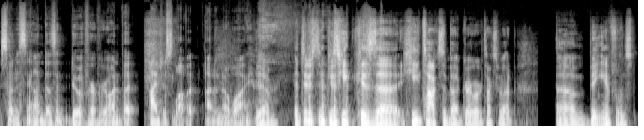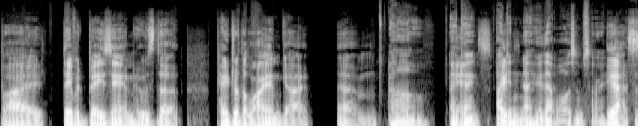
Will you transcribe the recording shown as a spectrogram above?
sort of sound doesn't do it for everyone, but I just love it. I don't know why. yeah. It's interesting because he because uh he talks about Greg talks about um being influenced by David Bazan, who's the Pedro the Lion guy. Um Oh, okay. And I didn't know who that was. I'm sorry. Yeah, so,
